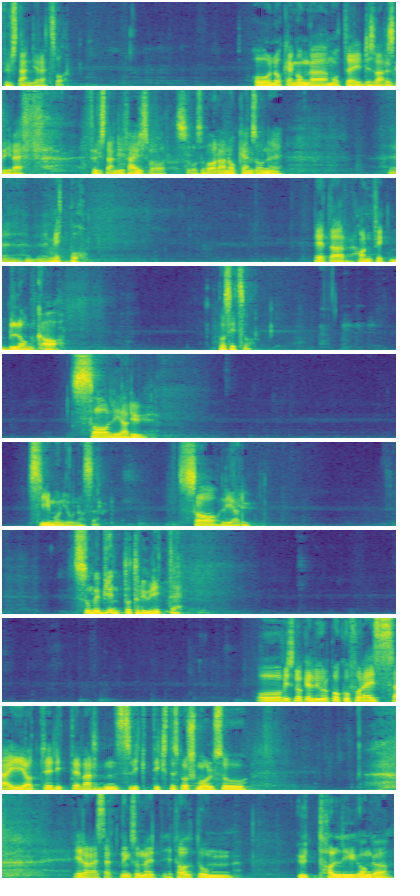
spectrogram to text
Fullstendig rett svar. Og noen ganger måtte jeg dessverre skrive F. Fullstendig feil svar. Og så var det noen sånne eh, midt på. Peter han fikk blank A på sitt svar. Salig er du, Simon Jonassen. Salig er du. Som er begynt å tru dette. Og hvis noen lurer på hvorfor jeg sier at dette er verdens viktigste spørsmål, så er det en setning som jeg har talt om utallige ganger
